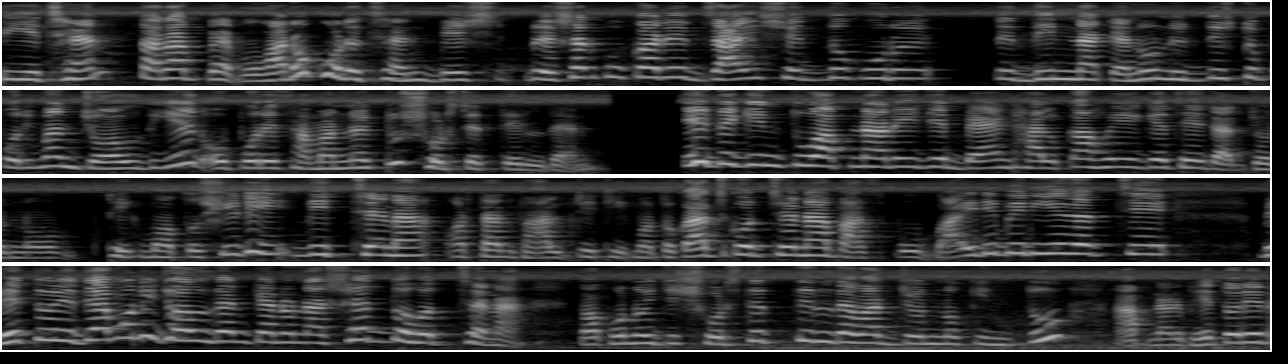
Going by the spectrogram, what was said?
দিয়েছেন, তারা ব্যবহারও করেছেন। বেশ প্রেশার কুকারে যাই সেদ্ধ করতে দিন না কেন, নির্দিষ্ট পরিমাণ জল দিয়ে ওপরে সামান্য একটু সর্ষের তেল দেন। এতে কিন্তু আপনার এই যে ব্যান্ড হালকা হয়ে গেছে, যার জন্য ঠিকমতো সিঁড়ি দিচ্ছে না, অর্থাৎ ভাল্বটি ঠিকমতো কাজ করছে না, বাষ্প বাইরে বেরিয়ে যাচ্ছে। ভেতরে যেমনই জল দেন, কেননা সেদ্ধ হচ্ছে না। তখন ওই যে সর্ষের তেল দেওয়ার জন্য কিন্তু আপনার ভেতরের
